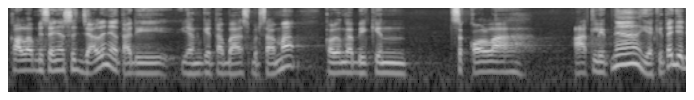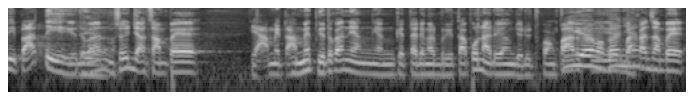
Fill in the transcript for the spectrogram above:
kalau misalnya sejalan ya tadi yang kita bahas bersama kalau nggak bikin sekolah atletnya ya kita jadi pelatih gitu Iya. kan. Maksudnya jangan sampai ya amit-amit gitu kan yang yang kita dengar berita pun ada yang jadi tukang parkir Iya, makanya. bahkan sampai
